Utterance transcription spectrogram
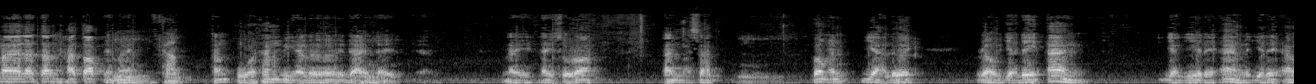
มาละตันฮะตอบเห็นไหมอืมครับ ทั้งผัวทั้งเมียเลยได้ได้ในในสุราะห์อันมาซัดอืม เพราะงั้นอย่าเลย เราอย่าได้อ้าง อย่างอย่าได้อ้างเลยอย่าได้เอา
